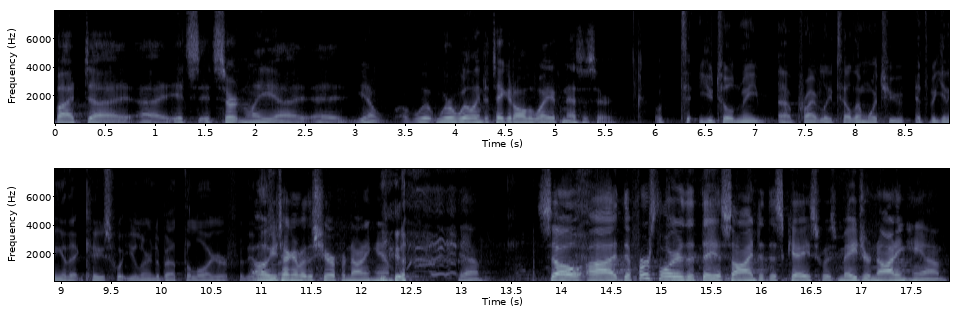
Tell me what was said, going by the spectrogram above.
But uh, uh, it's it's certainly uh, you know we're willing to take it all the way if necessary. You told me uh, privately. Tell them what you at the beginning of that case what you learned about the lawyer for the. Oh, you're side. talking about the sheriff of Nottingham. yeah. So uh, the first lawyer that they assigned to this case was Major Nottingham,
